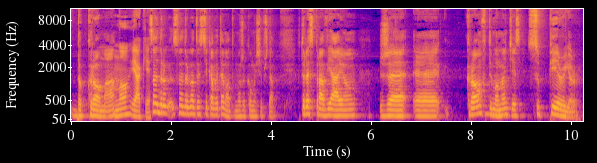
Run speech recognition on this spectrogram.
do Chroma. No, jakie? Swoją, drogą, swoją drogą to jest ciekawy temat, może komuś się przyda. Które sprawiają, że e, Chrome w tym momencie jest superior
